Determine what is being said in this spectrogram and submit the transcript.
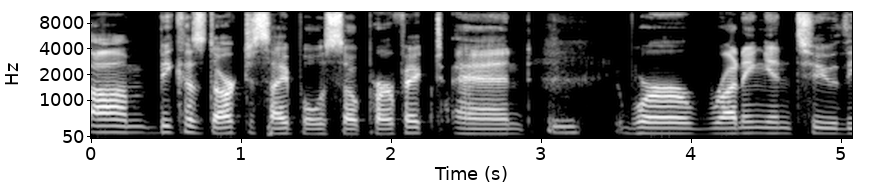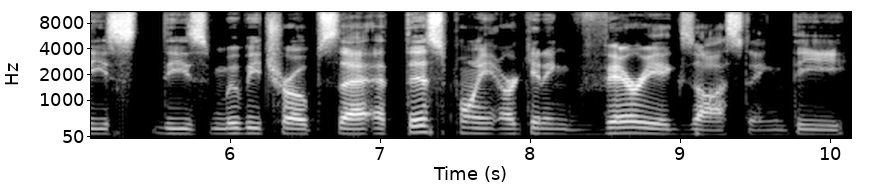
Um, because Dark Disciple was so perfect, and Mm. we're running into these these movie tropes that at this point are getting very exhausting. The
